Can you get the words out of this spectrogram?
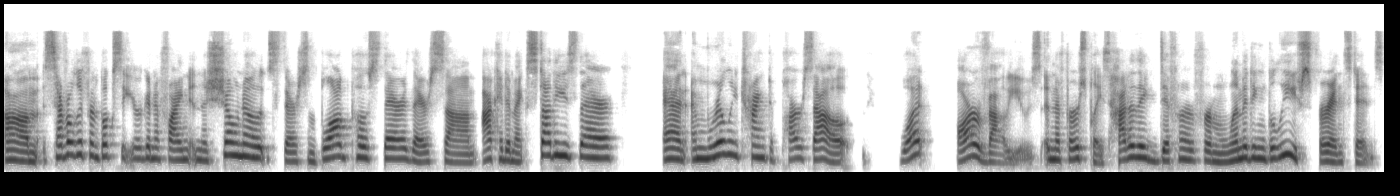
um, several different books that you're going to find in the show notes. There's some blog posts there, there's some academic studies there. And I'm really trying to parse out what are values in the first place? How do they differ from limiting beliefs, for instance?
